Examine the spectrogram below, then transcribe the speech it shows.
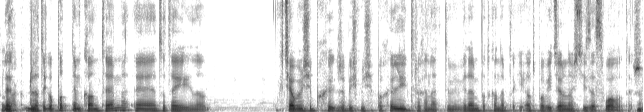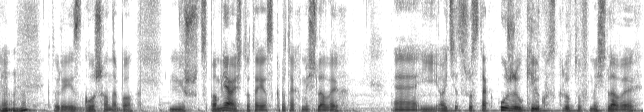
to Dla, tak. Dlatego pod tym kątem e, tutaj no, chciałbym, się żebyśmy się pochylili trochę nad tym wywiadem pod kątem takiej odpowiedzialności za słowo też, nie? Mhm. które jest głoszone, bo już wspomniałeś tutaj o skrótach myślowych e, i ojciec Szóstak użył kilku skrótów myślowych,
